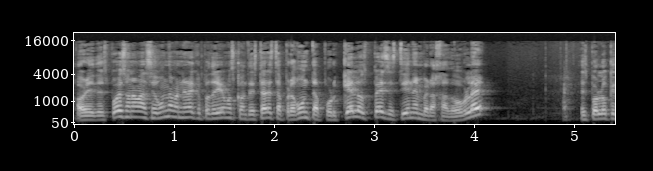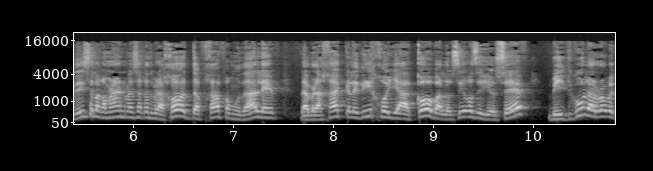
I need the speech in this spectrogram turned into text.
Ahora, y después una segunda manera que podríamos contestar esta pregunta, ¿por qué los peces tienen verja doble? Es por lo que dice la Gamara en Mensajes Berajot, la verja que le dijo Jacob a los hijos de Yosef, Bitgula Robe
